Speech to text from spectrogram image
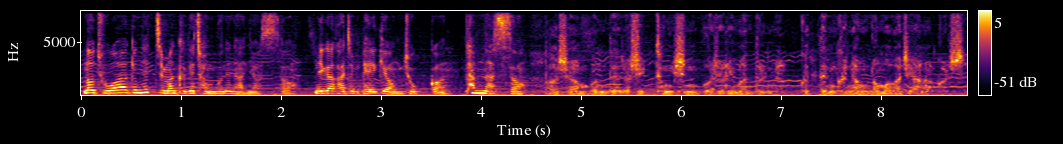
너 좋아하긴 했지만 그게 전부는 아니었어. 네가 가진 배경, 조건 탐났어. 다시 한번 내 자식 등신 버저리 만들면 그땐 그냥 넘어가지 않을 걸세.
